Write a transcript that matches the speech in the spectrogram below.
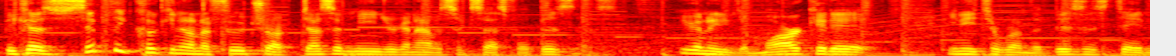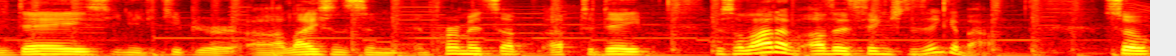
Because simply cooking on a food truck doesn't mean you're going to have a successful business. You're going to need to market it. You need to run the business day to days. You need to keep your uh, license and, and permits up, up to date. There's a lot of other things to think about. So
